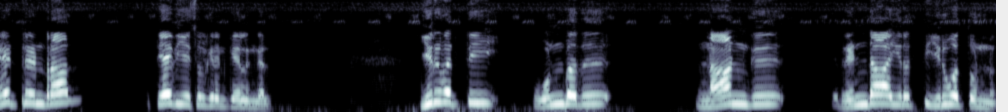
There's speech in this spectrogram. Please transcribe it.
நேற்று என்றால் தேதியை சொல்கிறேன் கேளுங்கள். இருபத்தி ஒன்பது நான்கு ரெண்டாயிரத்தி இருபத்தொன்று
